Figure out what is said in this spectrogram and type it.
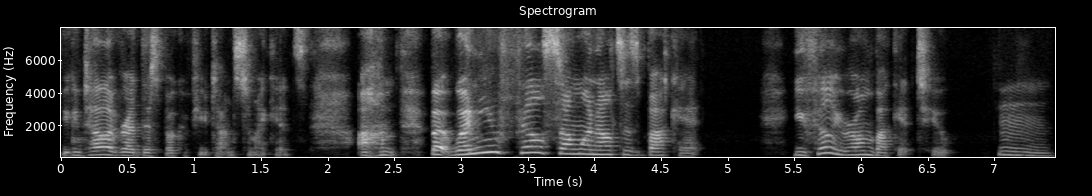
you can tell i've read this book a few times to my kids um, but when you fill someone else's bucket you fill your own bucket too mm.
